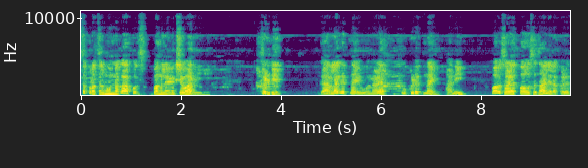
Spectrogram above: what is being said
सपराचं म्हणू नका आपण. बंगल्यापेक्षा वारी थंडीत गार लागत नाही उन्हाळ्यात उकडत नाही. आणि पावसाळ्यात पाऊसच आलेला कळत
